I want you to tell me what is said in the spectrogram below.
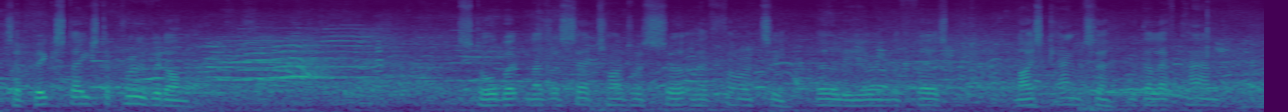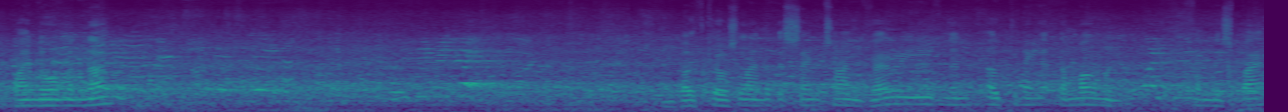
It's a big stage to prove it on. Storebraten, as I said, trying to assert her authority early here in the first. Nice counter with the left hand by Norman now. And both girls land at the same time. Very even opening at the moment from this back.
